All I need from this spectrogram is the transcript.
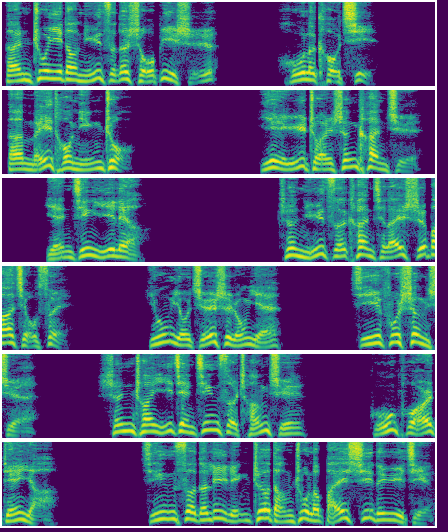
但注意到女子的手臂时，呼了口气，但眉头凝重。叶雨转身看去，眼睛一亮。这女子看起来十八九岁，拥有绝世容颜，肌肤胜雪。身穿一件金色长裙，古朴而典雅，金色的立领遮挡住了白皙的玉颈，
